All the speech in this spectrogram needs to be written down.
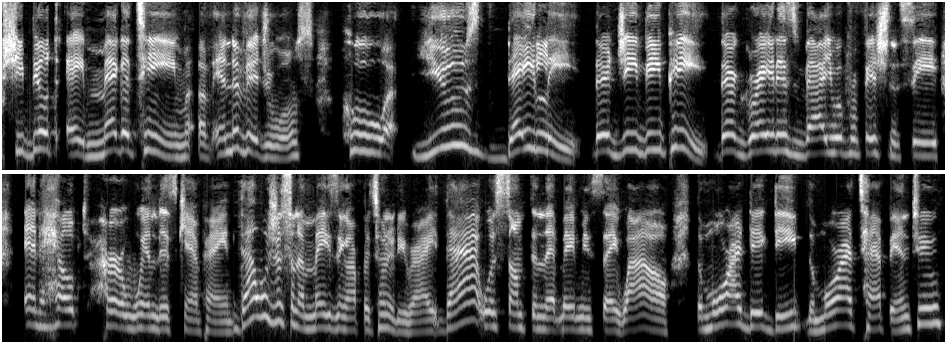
she built a mega team of individuals who used daily their GVP, their greatest valuable proficiency, and helped her win this campaign. That was just an amazing opportunity, right? That was something that made me say, wow, the more I dig deep, the more I tap into,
